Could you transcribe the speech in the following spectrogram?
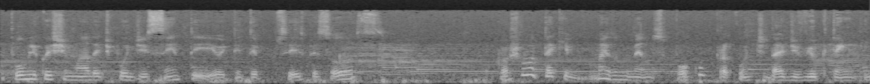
O público estimado é tipo de 186 pessoas. Eu acho até que mais ou menos pouco pra quantidade de view que tem em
